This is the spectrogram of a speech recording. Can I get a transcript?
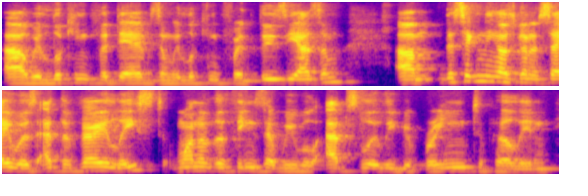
Uh, we're looking for devs and we're looking for enthusiasm. Um, the second thing I was going to say was, at the very least, one of the things that we will absolutely be bringing to Perlin.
